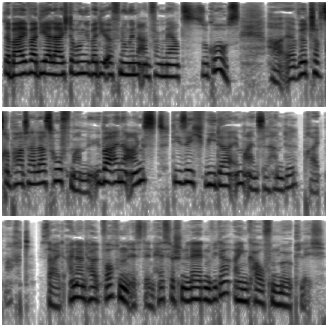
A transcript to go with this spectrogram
Dabei war die Erleichterung über die Öffnungen Anfang März so groß. HR-Wirtschaftsreporter Lars Hofmann über eine Angst, die sich wieder im Einzelhandel breit macht. Seit eineinhalb Wochen ist in hessischen Läden wieder Einkaufen möglich.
